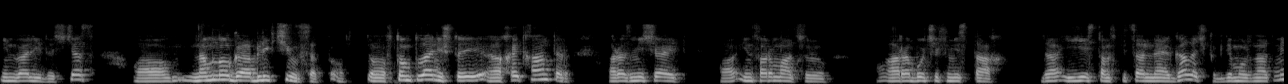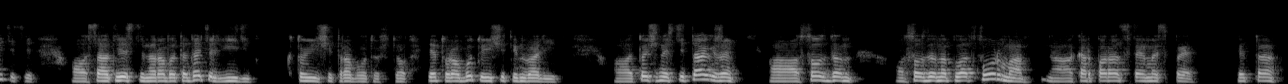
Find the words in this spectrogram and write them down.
инвалида сейчас а, намного облегчился в том плане, что и Headhunter размещает информацию о рабочих местах, да, и есть там специальная галочка, где можно отметить, и, соответственно, работодатель видит, кто ищет работу, что эту работу ищет инвалид. Точности также а, создан, создана платформа а, корпорация МСП. Это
